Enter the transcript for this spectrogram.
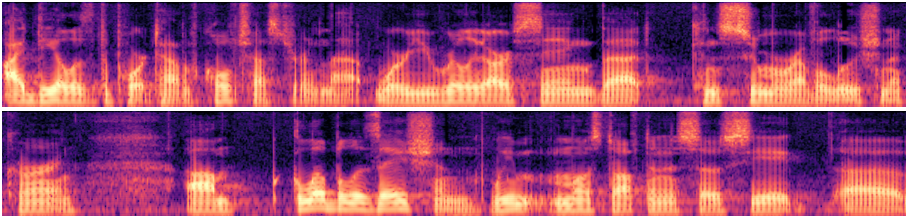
ideal is the port town of Colchester in that, where you really are seeing that consumer revolution occurring. Um, globalization, we most often associate uh,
